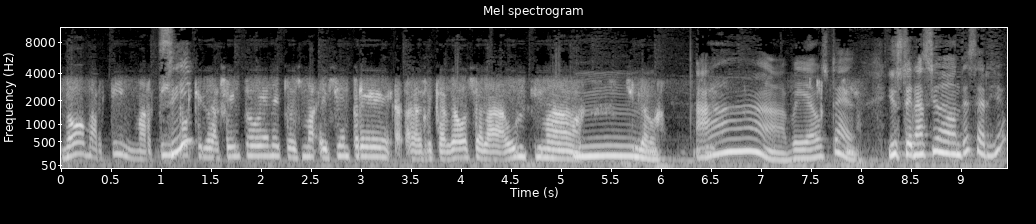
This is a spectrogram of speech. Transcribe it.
No, Martín, Martín, ¿Sí? porque el acento véneto es, es siempre ah, recargado hacia la última Mm. sílaba. Ah, vea usted. ¿Y usted nació de dónde, Sergio?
